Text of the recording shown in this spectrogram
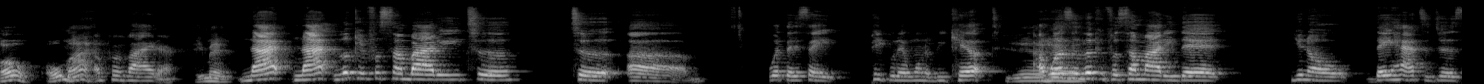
oh, oh my. a provider. amen. Not not looking for somebody to to um what they say people that want to be kept. Yeah, I wasn't looking for somebody that you know they had to just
